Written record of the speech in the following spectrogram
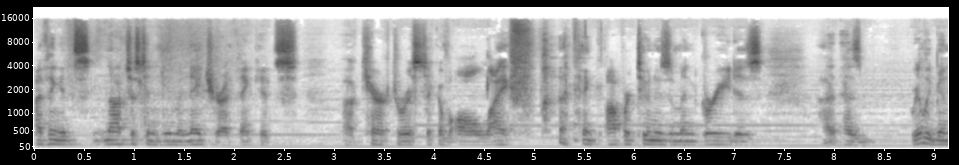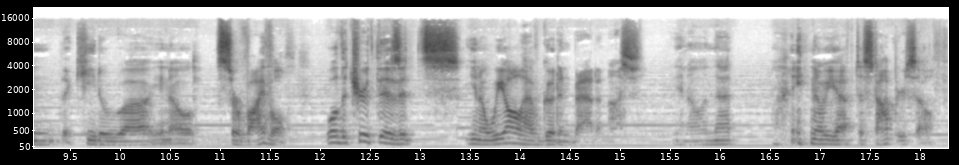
I think it's not just in human nature i think it's a characteristic of all life. I think opportunism and greed is uh, has really been the key to uh, you know survival well, the truth is, it's, you know, we all have good and bad in us, you know, and that, you know, you have to stop yourself.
